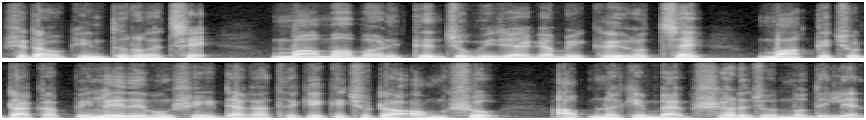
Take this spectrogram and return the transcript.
সেটাও কিন্তু রয়েছে। মামা বাড়িতে জমি জায়গা বিক্রি হচ্ছে মা কিছু টাকা পেলেন এবং সেই টাকা থেকে কিছুটা অংশ আপনাকে ব্যবসার জন্য দিলেন।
